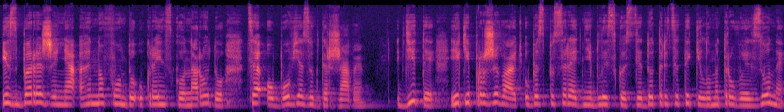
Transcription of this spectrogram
і збереження генофонду українського народу це обов'язок держави. Діти, які проживають у безпосередній близькості до 30-кілометрової зони,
